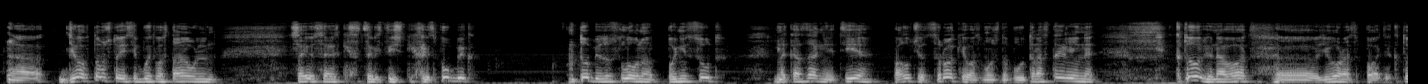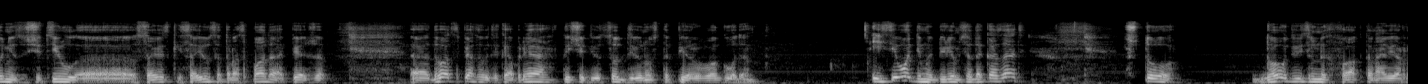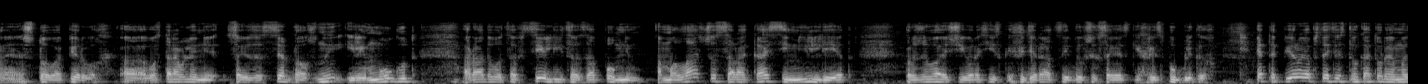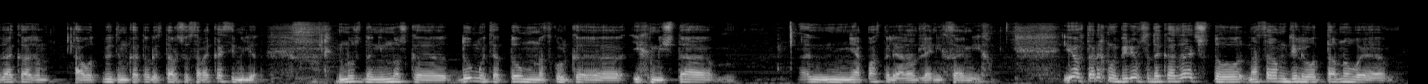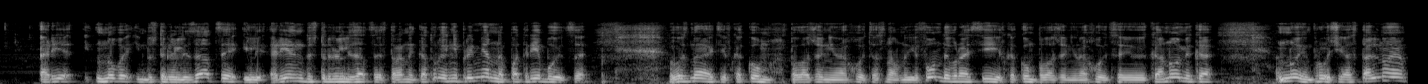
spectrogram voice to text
Дело в том, что если будет восстановлен Союз Советских Социалистических Республик, то, безусловно, понесут наказание те получат сроки, возможно, будут расстреляны. Кто виноват э, в его распаде, кто не защитил э, Советский Союз от распада, опять же, 25 э, декабря 1991 года. И сегодня мы беремся доказать, что Два удивительных факта, наверное, что, во-первых, восстановлению Союза СССР должны или могут радоваться все лица, запомним, а младше 47 лет, проживающие в Российской Федерации и бывших советских республиках. Это первое обстоятельство, которое мы докажем. А вот людям, которые старше 47 лет, нужно немножко думать о том, насколько их мечта не опасна ли она для них самих. И во-вторых, мы беремся доказать, что на самом деле вот та новая ре, новая индустриализация или реиндустриализация страны, которая непременно потребуется. Вы знаете, в каком положении находятся основные фонды в России, в каком положении находится ее экономика, ну и прочее остальное.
